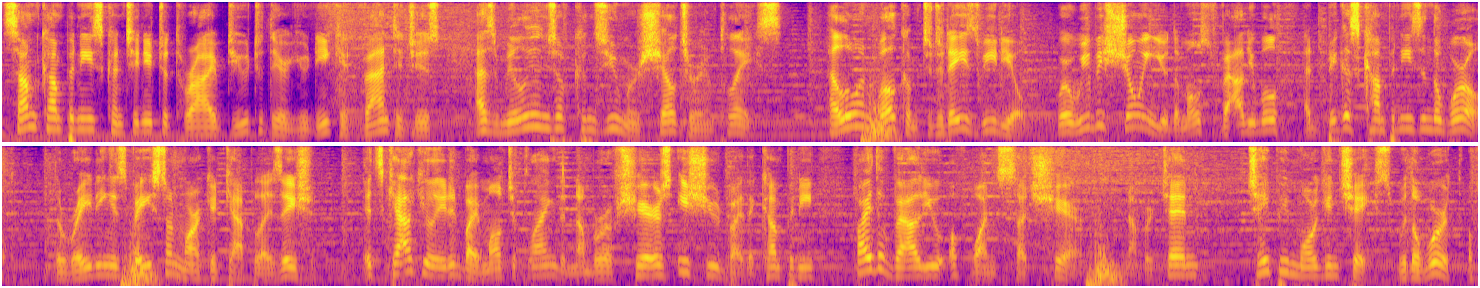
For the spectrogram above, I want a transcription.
some companies continue to thrive due to their unique advantages as millions of consumers shelter in place. Hello and welcome to today's video, where we'll be showing you the most valuable and biggest companies in the world. The rating is based on market capitalization. It's calculated by multiplying the number of shares issued by the company by the value of one such share. Number 10, JP Morgan Chase with a worth of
